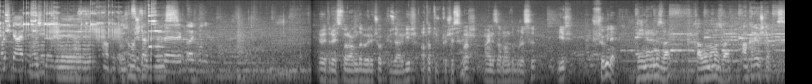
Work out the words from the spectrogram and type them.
Hoş geldiniz. Hoş geldiniz. Afiyet olsun. Hoş geldiniz. Evet restoranda böyle çok güzel bir Atatürk köşesi var. Aynı zamanda burası bir şömine. Peynirimiz var, kavunumuz var. Ankara'ya hoş geldiniz.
